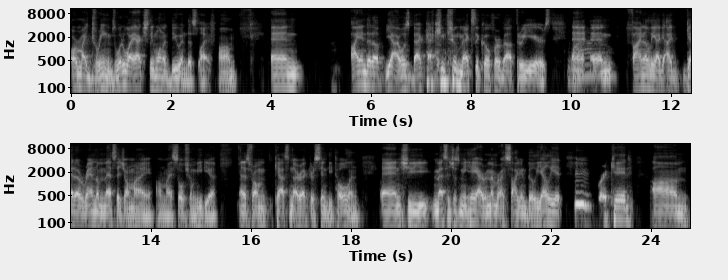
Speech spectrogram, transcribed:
are my dreams, what do I actually want to do in this life, um, and I ended up, yeah, I was backpacking through Mexico for about three years, and, and finally I, I get a random message on my on my social media, and it's from casting director Cindy Tolan, and she messages me, "Hey, I remember I saw you in Billy Elliot. Mhm. We're a kid. Um,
